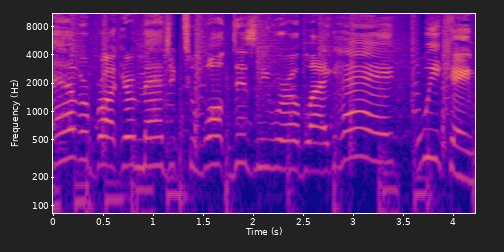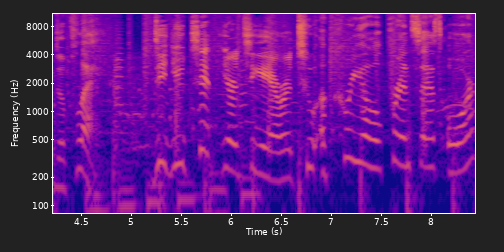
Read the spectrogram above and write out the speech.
ever brought your magic to Walt Disney World like, hey, we came to play? Did you tip your tiara to a Creole princess or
